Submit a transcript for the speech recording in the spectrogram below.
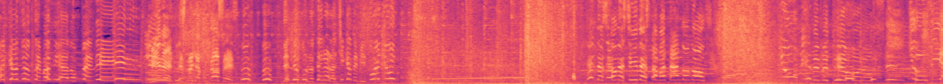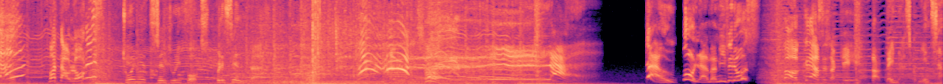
¿Acaso es demasiado pedir? ¡Miren! ¡Estrellas fugaces! Uh, uh, deseo conocer a la chica de mis sueños. ¡El deseo de Sid está matándonos! ¡Lluvia de meteoros! ¿Lluvia? ¿Mata olores? 20th Century Fox presenta ¡Au! ¡Hola, mamíferos! Oh, ¿Qué haces aquí? Apenas comienza.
